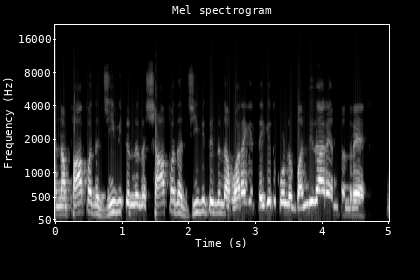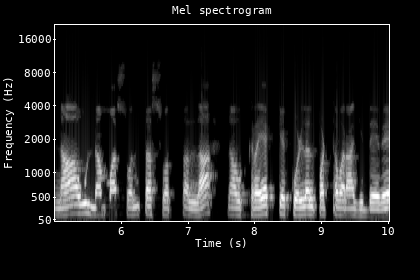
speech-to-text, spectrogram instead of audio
ನಮ್ಮ ಪಾಪದ ಜೀವಿತದಿಂದ, ಶಾಪದ ಜೀವಿತದಿಂದ ಹೊರಗೆ ತೆಗೆದುಕೊಂಡು ಬಂದಿದ್ದಾರೆ ಅಂತಂದ್ರೆ ನಾವು ನಮ್ಮ ಸ್ವಂತ ಸ್ವತ್ತಲ್ಲ, ನಾವು ಕ್ರಯಕ್ಕೆ ಕೊಳ್ಳಲ್ಪಟ್ಟವರಾಗಿದ್ದೇವೆ.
